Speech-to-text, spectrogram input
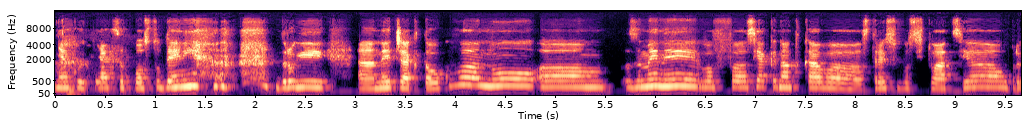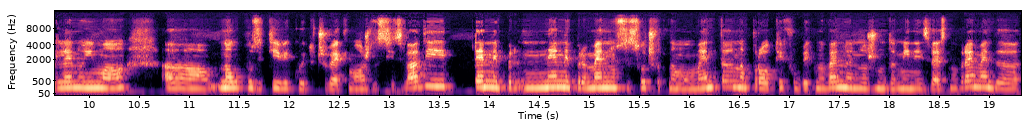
Някои от тях са по-студени, други а, не чак толкова, но а, за мен е в всяка една такава стресова ситуация определено има а, много позитиви, които човек може да си извади те не, не непременно се случват на момента, напротив, обикновено е нужно да мине известно време, да,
